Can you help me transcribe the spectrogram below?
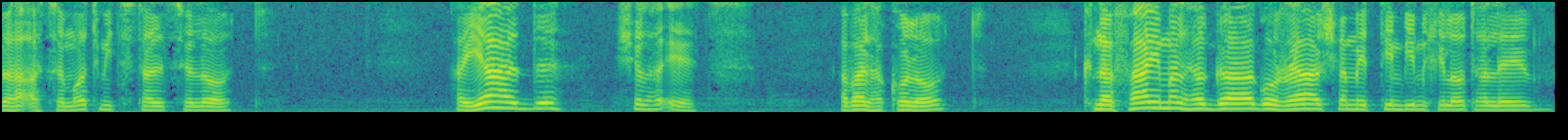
והעצמות מצטלצלות. היד של העץ, אבל הקולות, כנפיים על הגג או רעש המתים במחילות הלב,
